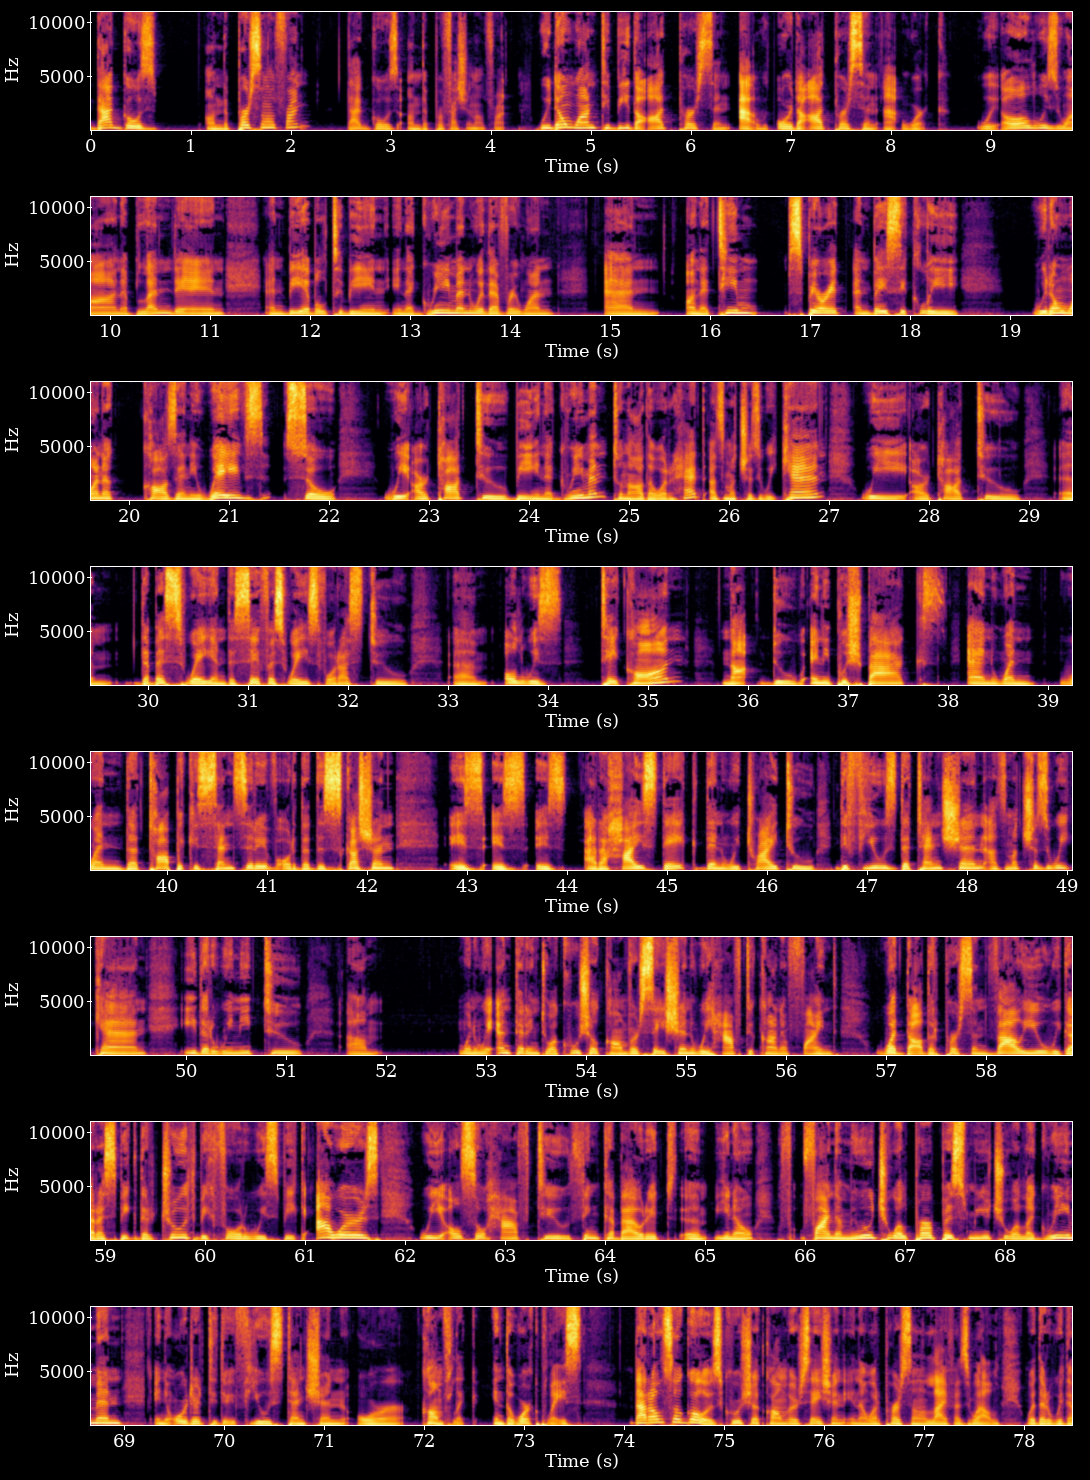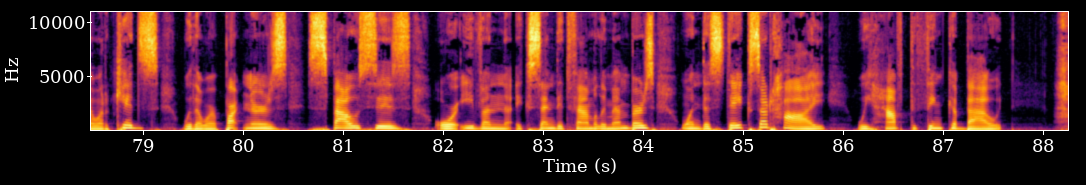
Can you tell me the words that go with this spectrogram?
That goes on the personal front, that goes on the professional front. We don't want to be the odd person out or the odd person at work. We always want to blend in and be able to be in, in agreement with everyone and on a team spirit. And basically, we don't want to cause any waves. So we are taught to be in agreement, to nod our head as much as we can. We are taught to um, the best way and the safest ways for us to um, always take on, not do any pushbacks, and when when the topic is sensitive or the discussion is is is at a high stake then we try to diffuse the tension as much as we can either we need to um, when we enter into a crucial conversation we have to kind of find what the other person value. We got to speak their truth before we speak ours. We also have to think about it um, you know f- find a mutual purpose mutual agreement in order to diffuse tension or conflict in the workplace that also goes crucial conversation in our personal life as well whether with our kids with our partners spouses or even extended family members. When the stakes are high we have to think about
